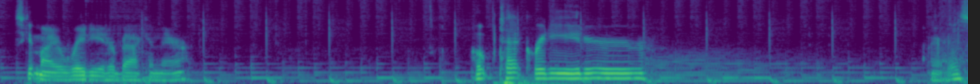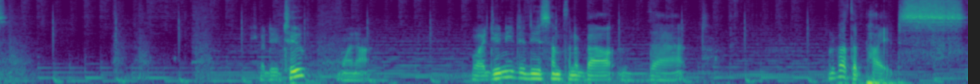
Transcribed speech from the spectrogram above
Let's get my radiator back in there. Hope Tech radiator. There it is. Should I do two? Why not? Well, I do need to do something about that. What about the pipes?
